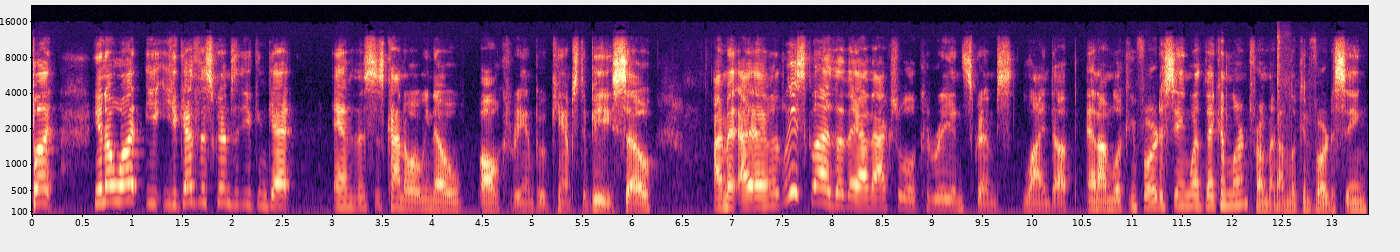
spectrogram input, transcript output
But you know what? You, you get the scrims that you can get, and this is kind of what we know all Korean boot camps to be. So. I'm at, I'm at least glad that they have actual Korean scrims lined up, and I'm looking forward to seeing what they can learn from it. I'm looking forward to seeing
